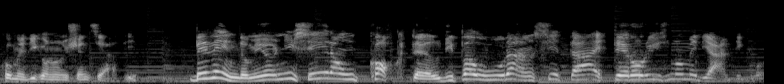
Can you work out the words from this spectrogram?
come dicono gli scienziati, bevendomi ogni sera un cocktail di paura, ansietà e terrorismo mediatico.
